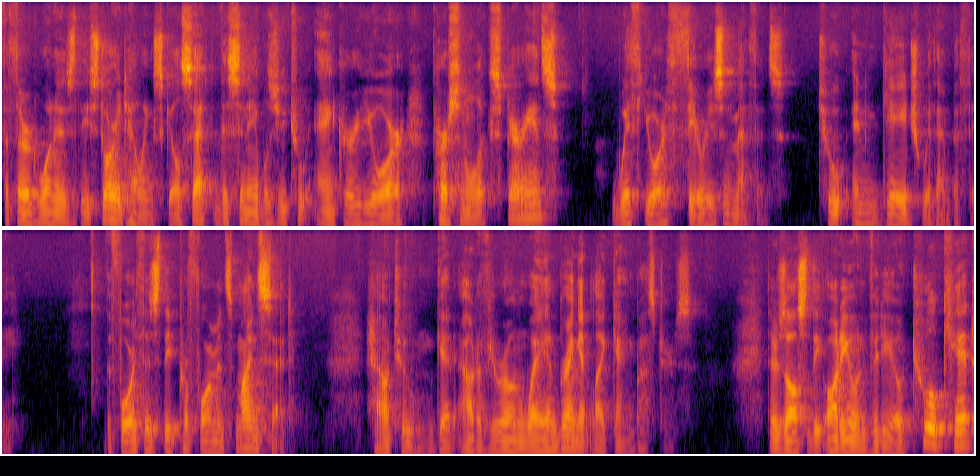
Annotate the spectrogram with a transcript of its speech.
The third one is the storytelling skill set. This enables you to anchor your personal experience with your theories and methods to engage with empathy. The fourth is the performance mindset, how to get out of your own way and bring it like gangbusters. There's also the audio and video toolkit,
